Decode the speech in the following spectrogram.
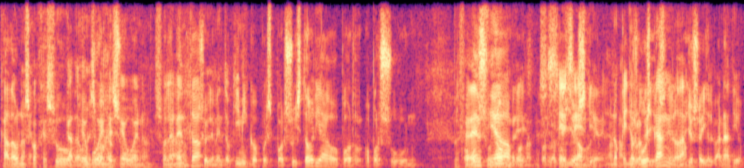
Cada uno escoge su. Cada qué uno bueno, escoge qué su- bueno. Su claro. elemento. su elemento químico, pues por su historia o por, o por su por su Preferencia, nombre, por lo que por sea. lo que Sí, ellos sí, quieren. lo que Por ellos buscan y lo dan. Yo soy el vanadio.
